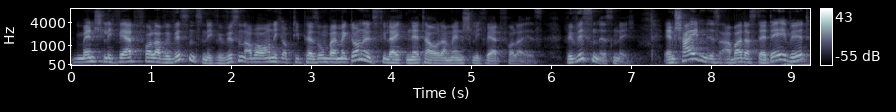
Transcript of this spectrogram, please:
menschlich wertvoller. Wir wissen es nicht. Wir wissen aber auch nicht, ob die Person bei McDonald's vielleicht netter oder menschlich wertvoller ist. Wir wissen es nicht. Entscheidend ist aber, dass der David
